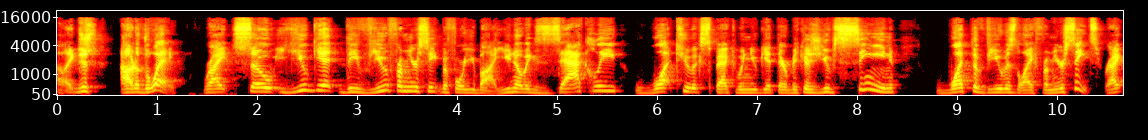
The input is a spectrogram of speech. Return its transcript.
like just out of the way, right? So you get the view from your seat before you buy. You know exactly what to expect when you get there because you've seen what the view is like from your seats, right?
